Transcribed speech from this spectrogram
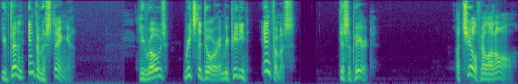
you've done an infamous thing. He rose, reached the door, and repeating, Infamous! disappeared. A chill fell on all.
